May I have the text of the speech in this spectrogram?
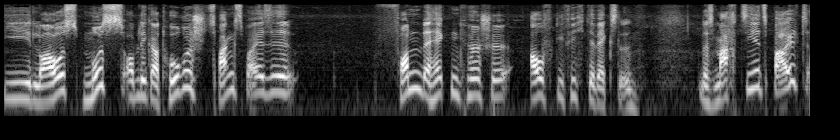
die Laus muss obligatorisch zwangsweise von der Heckenkirsche auf die Fichte wechseln. Das macht sie jetzt bald.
